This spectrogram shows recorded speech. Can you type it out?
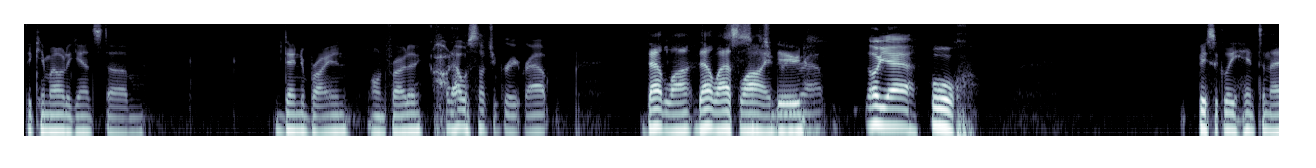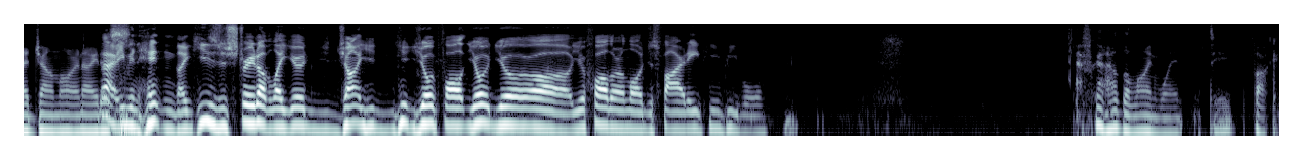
They came out against um. Daniel Bryan on Friday. Oh, that was such a great rap. That line, that last Such line, dude. rap. Oh yeah, Oh. Basically hinting at John Laurinaitis. not even hinting. Like he's just straight up like your John, you, your fault. Your your uh, your father-in-law just fired eighteen people. I forgot how the line went, dude. Fuck.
